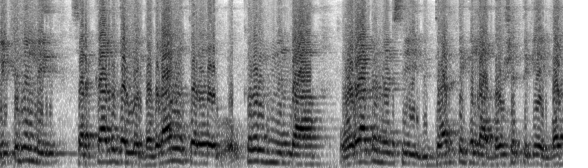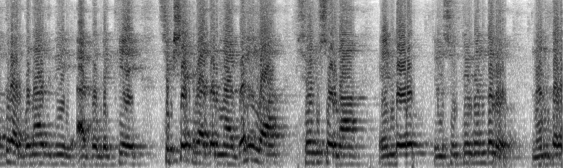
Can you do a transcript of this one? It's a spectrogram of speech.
ನಿಟ್ಟಿನಲ್ಲಿ ಸರ್ಕಾರದಲ್ಲಿ ಬದಲಾವಣೆ ತರಲು ಒಕ್ಕಲಿನಿಂದ ಹೋರಾಟ ನಡೆಸಿ ವಿದ್ಯಾರ್ಥಿಗಳ ಭವಿಷ್ಯತ್ತಿಗೆ ಭದ್ರ ಬುನಾದಿ ಆಗೋದಕ್ಕೆ ಶಿಕ್ಷಕರಾದ ನಾವೆಲ್ಲ ಶ್ರಮಿಸೋಣ ಎಂದು ತಿಳಿಸುತ್ತೇನೆಂದರು ನಂತರ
